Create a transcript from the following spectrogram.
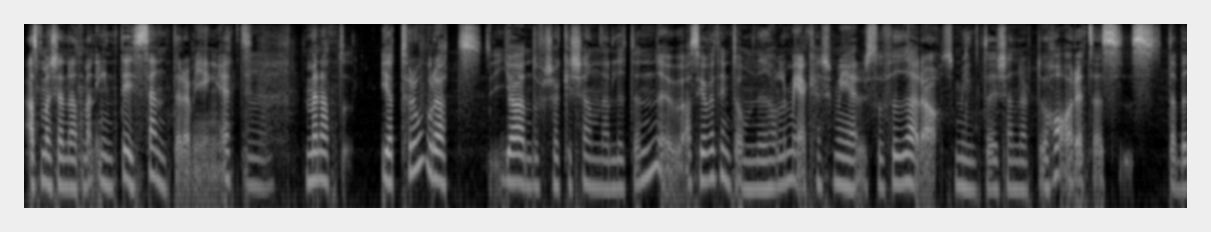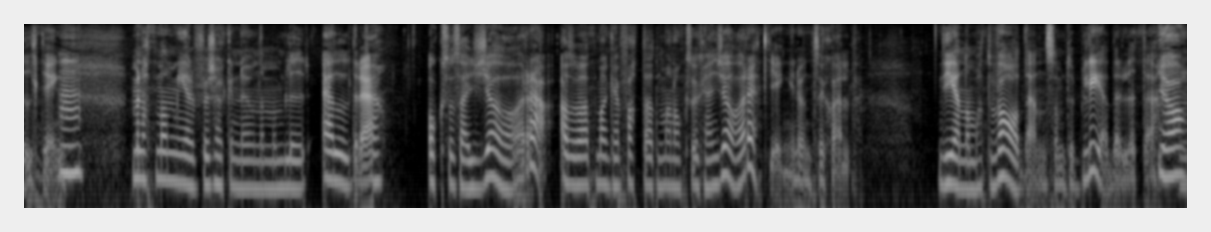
Alltså man känner att man inte är center av gänget. Mm. Men att jag tror att jag ändå försöker känna lite nu. Alltså jag vet inte om ni håller med, kanske mer Sofia då, som inte känner att du har ett så stabilt gäng. Mm. Men att man mer försöker nu när man blir äldre också så göra, alltså att man kan fatta att man också kan göra ett gäng runt sig själv. Genom att vara den som typ leder lite. Ja.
